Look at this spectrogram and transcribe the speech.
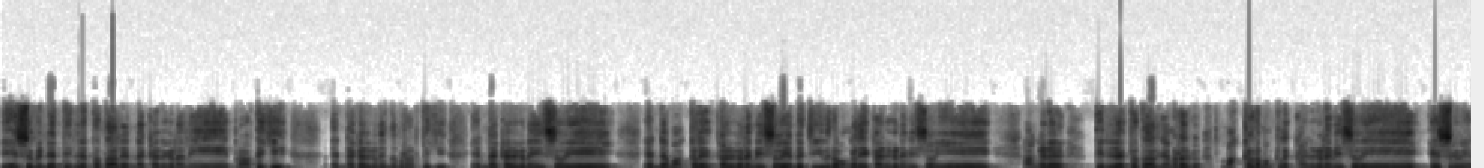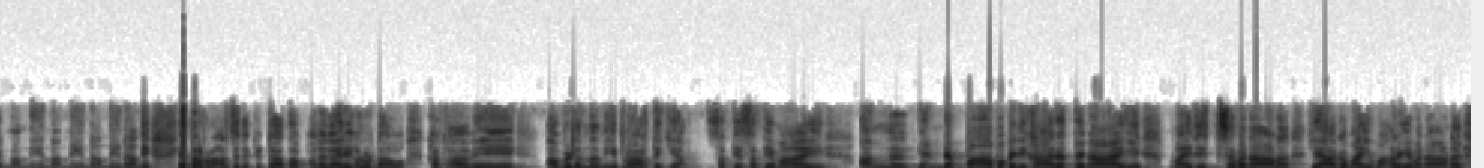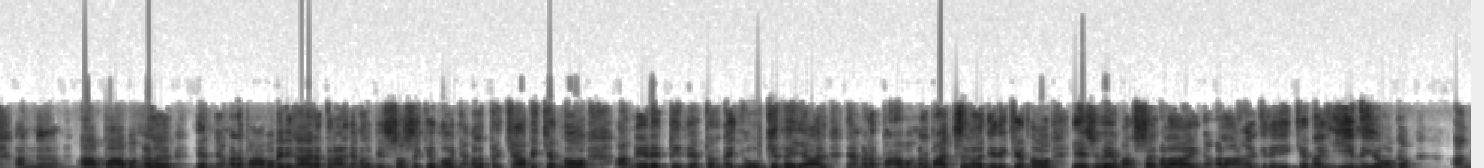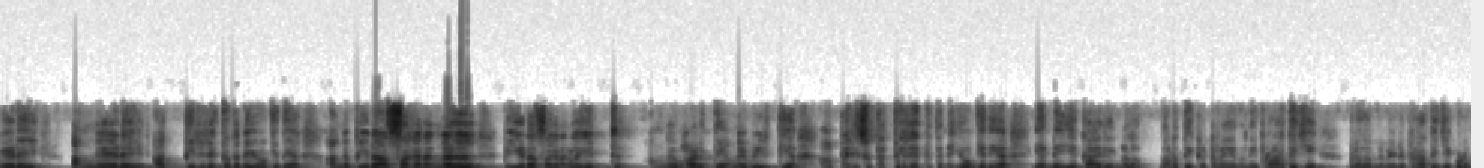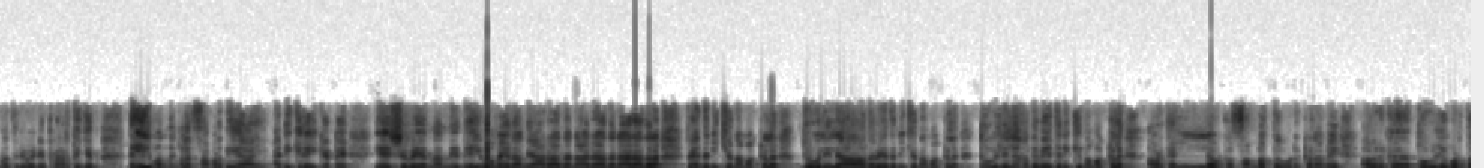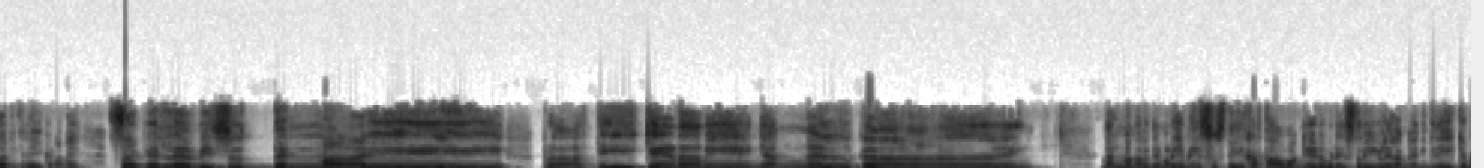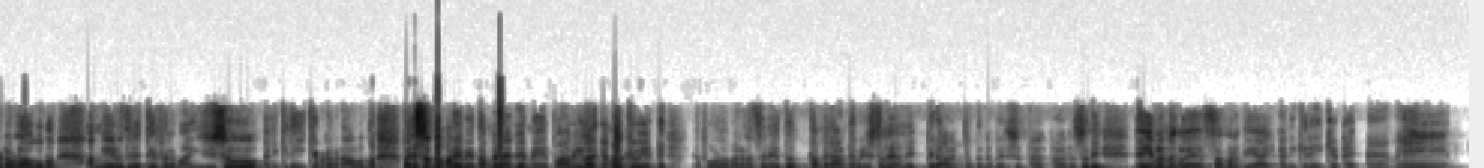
യേശുവിന്റെ തിരത്തത്താൽ എന്നെ കഴുകണമേ. പ്രാർത്ഥിക്ക്. എന്നെ കഴുകണമെന്ന് പ്രാർത്ഥിക്ക്. എന്നെ കഴുകണേ ഈശോയേ. എന്റെ മക്കളെ കഴുകണേ ഈശോയെ. എന്റെ ജീവിതമംഗളെ കഴുകണം ഈശോയേ. അങ്ങയുടെ തിരുരക്തത്താൽ ഞങ്ങളുടെ മക്കളുടെ മക്കളെ കഴുകണേ ഈശോയേ. യേശുവേ നന്ദി നന്ദി നന്ദി നന്ദി. എത്ര പ്രാർത്ഥിച്ചിട്ട് കിട്ടാത്ത പല കാര്യങ്ങളുണ്ടാവും. കർത്താവേ അവിടുന്ന് നീ പ്രാർത്ഥിക്കുക സത്യസത്യമായി അങ്ങ് എന്റെ പാപപരിഹാരത്തിനായി മരിച്ചവനാണ് യാഗമായി മാറിയവനാണ്. അങ്ങ് ആ പാപങ്ങൾ ഞങ്ങളുടെ പാപപരിഹാരത്തിനാണ് ഞങ്ങൾ വിശ്വസിക്കുന്നു ഞങ്ങൾ പ്രഖ്യാപിക്കുന്നു. അങ്ങയുടെ തിരക്തത്തിന്റെ യോഗ്യതയാൽ ഞങ്ങളുടെ പാപങ്ങൾ മാച്ചു കളഞ്ഞിരിക്കുന്നു. യേശുവെ വർഷങ്ങളായി ഞങ്ങൾ ആഗ്രഹിക്കുന്ന ഈ നിയോഗം അങ്ങയുടെ അങ്ങയുടെ ആ തിരുരക്തത്തിന്റെ യോഗ്യതയാണ് അങ്ങ് പീഡാസഹനങ്ങൾ പീഡാസഹനങ്ങൾ ഏറ്റ് അങ്ങ് വാഴ്ത്തിയ അങ്ങ് വീഴ്ത്തിയ ആ പരിശുദ്ധ തിരയത്വത്തിന്റെ യോഗ്യതയാ എന്റെ ഈ കാര്യങ്ങൾ നടത്തി കിട്ടണേ എന്ന് നീ പ്രാർത്ഥിക്കുക ബ്രദറിന് വേണ്ടി പ്രാർത്ഥിക്കുക കുടുംബത്തിന് വേണ്ടി പ്രാർത്ഥിക്കുന്നു ദൈവം നിങ്ങളെ സമൃദ്ധിയായി അനുഗ്രഹിക്കട്ടെ. യേശുവേ നന്ദി. ദൈവമേ നന്ദി. ആരാധന ആരാധന ആരാധന. വേദനിക്കുന്ന മക്കൾ ജോലിയില്ലാതെ വേദനിക്കുന്ന മക്കൾ തൊഴിലില്ലാതെ വേദനിക്കുന്ന മക്കൾ അവർക്ക് എല്ലാവർക്കും സമ്പത്ത് കൊടുക്കണമേ. അവർക്ക് തൊഴിൽ കൊടുത്ത് അനുഗ്രഹിക്കണമേ. സകല വിശുദ്ധന്മാരേ പ്രാർത്ഥിക്കണമേ ഞങ്ങൾക്കായി. നന്മ നിറഞ്ഞ മറിയമേ സ്വസ്തി കർത്താവ് അങ്ങയുടെ കൂടെ സ്ത്രീകളിൽ അങ്ങ് അനുഗ്രഹിക്കപ്പെടവളാകുന്നു അങ്ങയുടെ ഉദരത്തിയ ഫലമായി ഈശോ അനുഗ്രഹിക്കപ്പെടവനാകുന്നു പരിശുദ്ധ മറിയമേ തമ്പുരാന്റെ അമ്മയെ പാവിയില ഞങ്ങൾക്ക് വേണ്ടി. എപ്പോൾ മരണസമയത്ത് തമ്പുരാന്റെ പരിശുദ്ധമേ പിതാവിൻ പുത്തന്റെ പരിശുദ്ധാത്മാവിന്റെ സ്തുതി. ദൈവം നിങ്ങളെ സമൃദ്ധിയായി അനുഗ്രഹിക്കട്ടെ. ആമേൻ.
